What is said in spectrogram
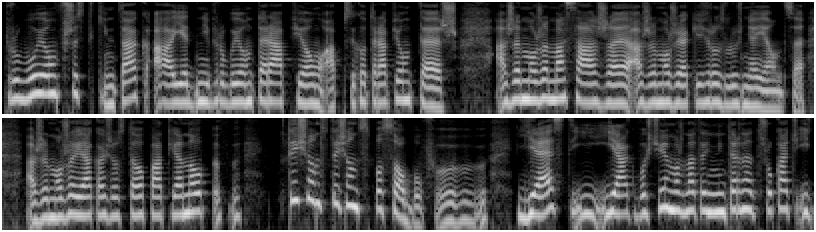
próbują wszystkim, tak? A jedni próbują terapią, a psychoterapią też, a że może masaże, a że może jakieś rozluźniające, a że może jakaś osteopatia. No tysiąc, tysiąc sposobów y, jest i jak właściwie można ten internet szukać i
